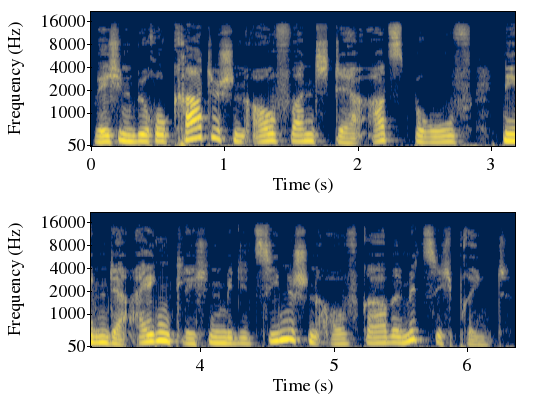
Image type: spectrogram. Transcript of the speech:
welchen bürokratischen Aufwand der Arztberuf neben der eigentlichen medizinischen Aufgabe mit sich bringt.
